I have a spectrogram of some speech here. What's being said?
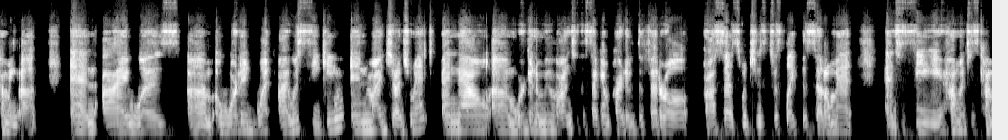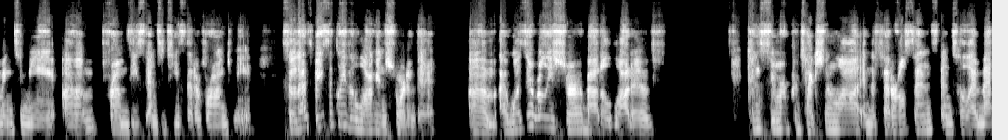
coming up, and I was um, awarded what I was seeking in my judgment. And now um, we're going to move on to the second part of the federal process, which is just like the settlement and to see how much is coming to me um, from these entities that have wronged me. So that's basically the long and short of it. Um, I wasn't really sure about a lot of consumer protection law in the federal sense until I met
